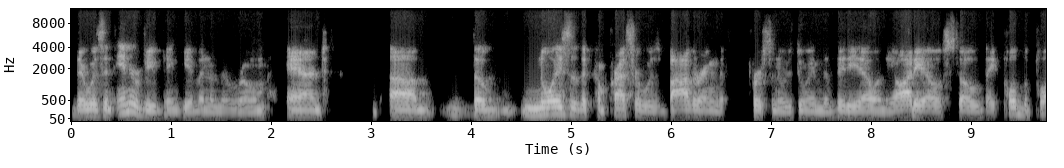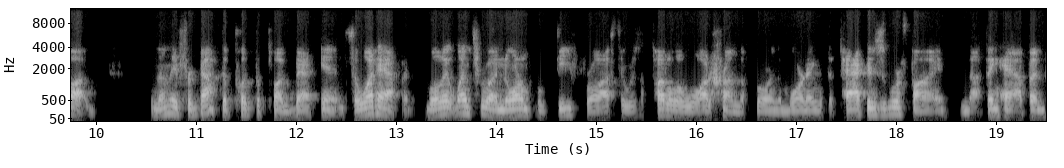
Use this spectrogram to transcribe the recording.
there was an interview being given in the room, and um, the noise of the compressor was bothering the person who was doing the video and the audio, so they pulled the plug and then they forgot to put the plug back in. So what happened? Well, it went through a normal defrost. There was a puddle of water on the floor in the morning. The packages were fine. Nothing happened.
